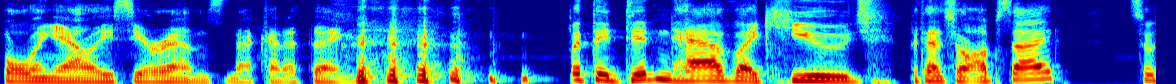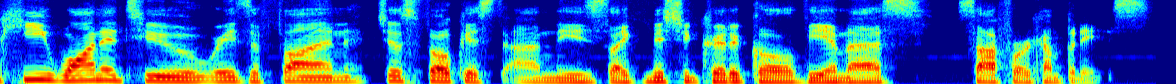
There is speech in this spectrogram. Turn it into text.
bowling alley CRMs and that kind of thing. but they didn't have like huge potential upside. So he wanted to raise a fund just focused on these like mission critical VMS software companies.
